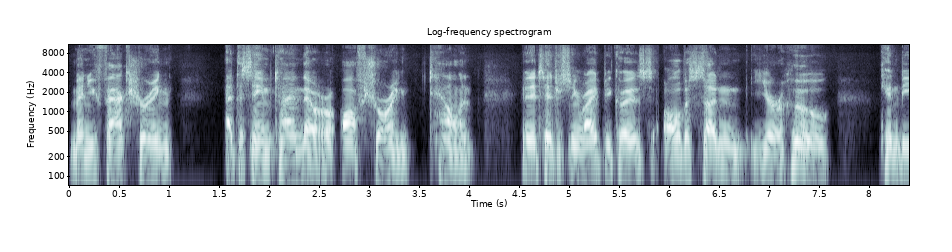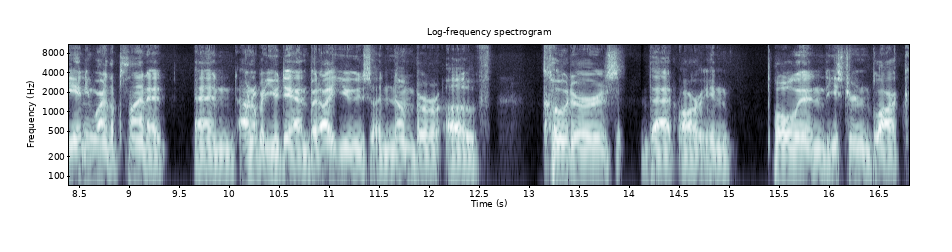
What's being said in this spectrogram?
manufacturing at the same time that we're offshoring talent. And it's interesting, right? Because all of a sudden, your who can be anywhere on the planet. And I don't know about you, Dan, but I use a number of coders that are in Poland, Eastern Bloc,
